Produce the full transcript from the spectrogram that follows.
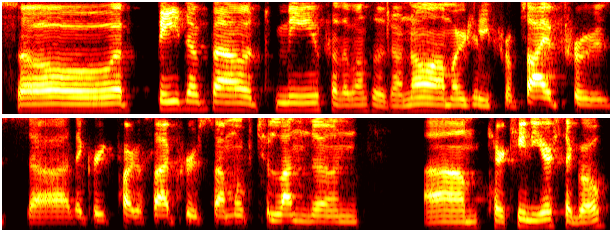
So a bit about me for the ones that don't know, I'm originally from Cyprus, uh, the Greek part of Cyprus. I moved to London um, 13 years ago.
